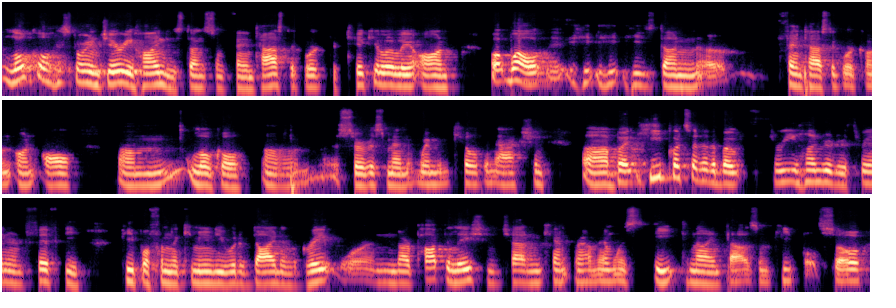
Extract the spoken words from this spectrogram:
local historian Jerry Hind has done some fantastic work, particularly on well, well he, he, he's done uh, fantastic work on, on all um, local um, servicemen and women killed in action. Uh, but he puts it at about 300 or 350 people from the community would have died in the Great War. And our population, in Chatham, Kent, around then was eight to 9,000 people. So,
